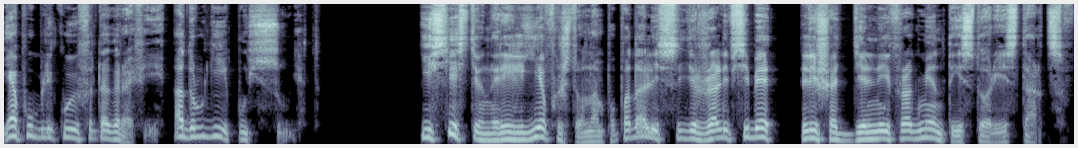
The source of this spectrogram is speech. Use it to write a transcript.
Я публикую фотографии, а другие пусть судят. Естественно, рельефы, что нам попадались, содержали в себе лишь отдельные фрагменты истории старцев,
